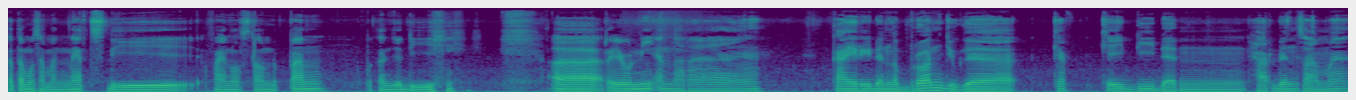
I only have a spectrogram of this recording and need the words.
Ketemu sama Nets di final tahun depan bakal jadi uh, reuni antara Kyrie dan LeBron juga KD dan Harden sama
